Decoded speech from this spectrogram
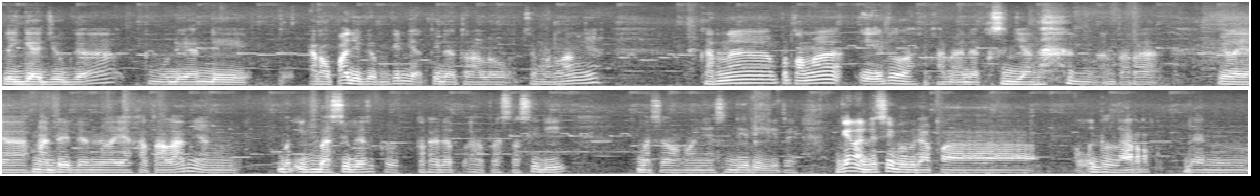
Liga juga kemudian di Eropa juga mungkin ya tidak terlalu cemerlang ya karena pertama ya itulah karena ada kesenjangan antara wilayah Madrid dan wilayah Katalan yang berimbas juga terhadap uh, prestasi di Barcelona sendiri gitu ya. Mungkin ada sih beberapa gelar dan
